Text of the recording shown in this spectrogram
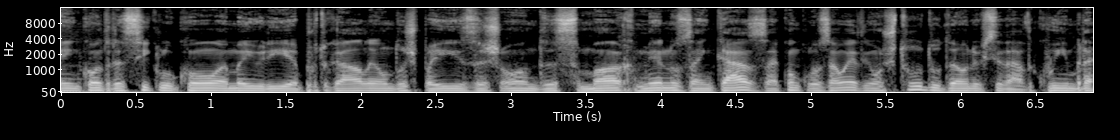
Em contraciclo com a maioria, Portugal é um dos países onde se morre menos em casa. A conclusão é de um estudo da Universidade de Coimbra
